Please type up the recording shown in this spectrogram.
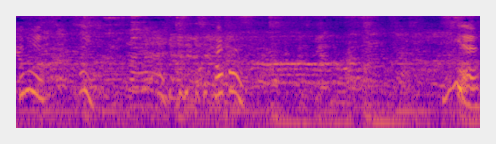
Come here. Hey. High five. Yes.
